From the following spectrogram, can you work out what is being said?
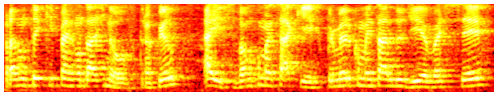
para não ter que perguntar de novo, tranquilo? É isso, vamos começar aqui. O primeiro comentário do dia vai ser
